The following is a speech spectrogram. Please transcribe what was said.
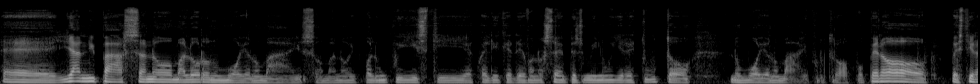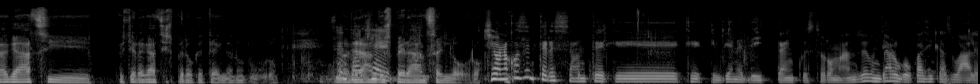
Eh, gli anni passano, ma loro non muoiono mai, insomma, noi qualunquisti e quelli che devono sempre sminuire tutto non muoiono mai purtroppo. Però questi ragazzi questi ragazzi spero che tengano duro, Senta, una grande speranza in loro. C'è una cosa interessante che, che, che, viene detta in questo romanzo, è un dialogo quasi casuale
